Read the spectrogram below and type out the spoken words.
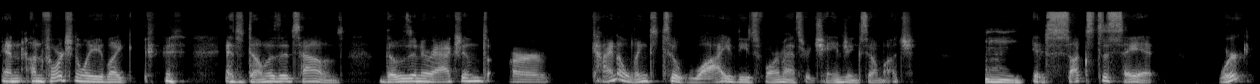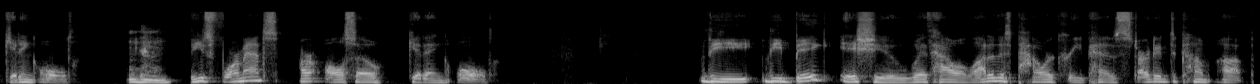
And unfortunately, like as dumb as it sounds, those interactions are kind of linked to why these formats are changing so much. Mhm, It sucks to say it. We're getting old. mhm. These formats are also getting old. The the big issue with how a lot of this power creep has started to come up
